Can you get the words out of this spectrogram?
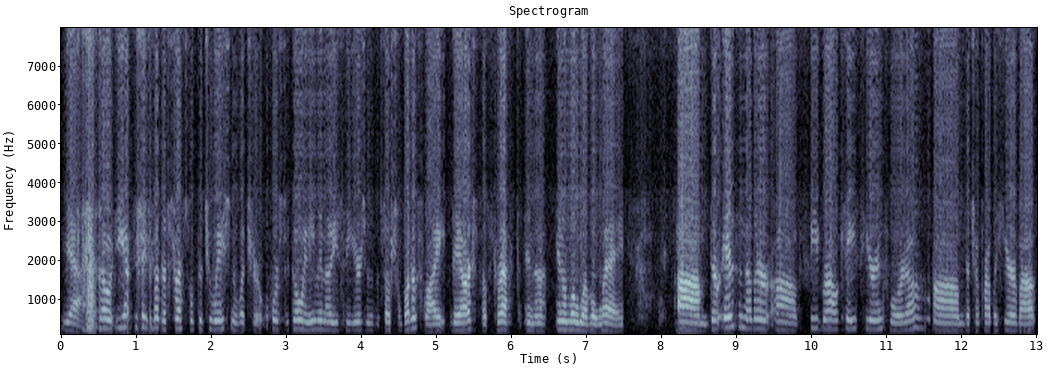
yeah. So you have to think about the stressful situation of what your horse is going. Even though you say yours is a social butterfly, they are still stressed in a in a low-level way. Um, there is another uh, febrile case here in Florida um, that you'll probably hear about,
